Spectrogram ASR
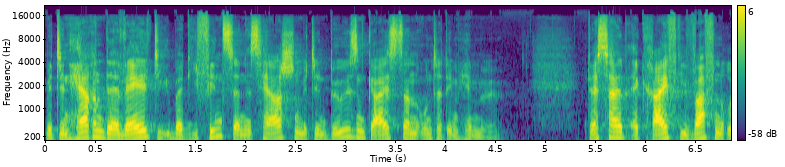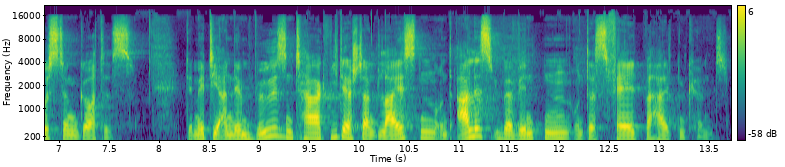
mit den Herren der Welt, die über die Finsternis herrschen, mit den bösen Geistern unter dem Himmel. Deshalb ergreift die Waffenrüstung Gottes, damit ihr an dem bösen Tag Widerstand leisten und alles überwinden und das Feld behalten könnt.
